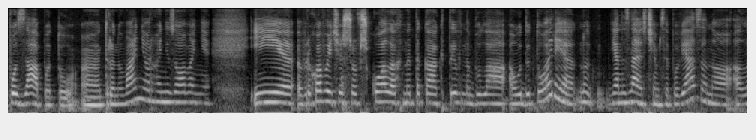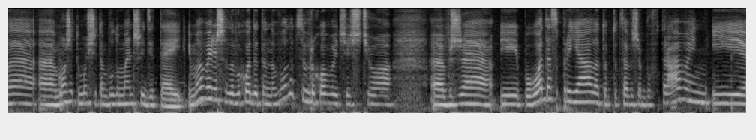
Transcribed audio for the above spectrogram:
по запиту е, тренування організовані. І враховуючи, що в школах не така активна була аудиторія, ну я не знаю, з чим це пов'язано, але е, може тому, що там було менше дітей. І ми вирішили виходити на вулицю, враховуючи, що е, вже і погода сприяла, тобто це вже був травень. і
